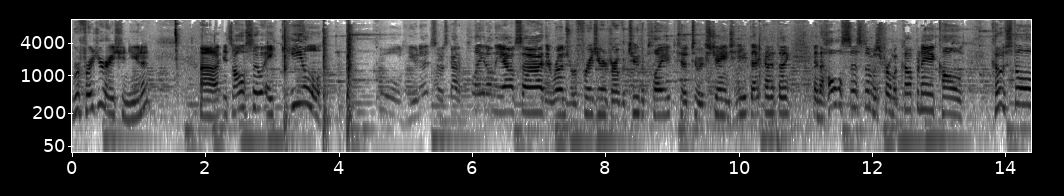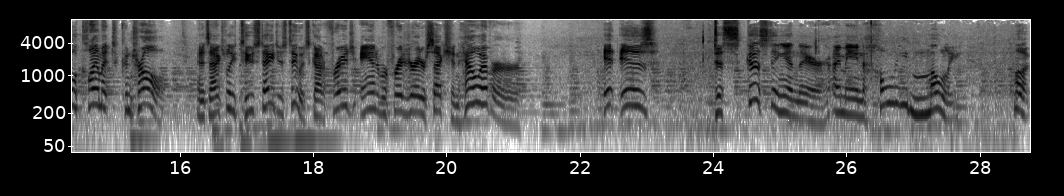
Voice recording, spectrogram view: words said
refrigeration unit. Uh, it's also a keel unit, so it's got a plate on the outside that runs refrigerant over to the plate to, to exchange heat, that kind of thing. And the whole system is from a company called Coastal Climate Control. And it's actually two stages too. It's got a fridge and a refrigerator section. However, it is disgusting in there. I mean, holy moly. Look,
